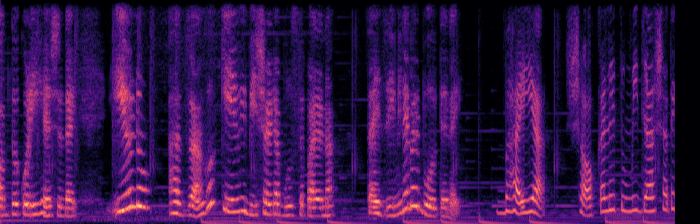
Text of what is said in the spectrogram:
শব্দ করে হেসে দেয়। ইউনো আর জাঙ্গো কেউই বিষয়টা বুঝতে পারে না, তাই জিমিন এবার বলতে নেই ভাইয়া, সকালে তুমি যার সাথে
